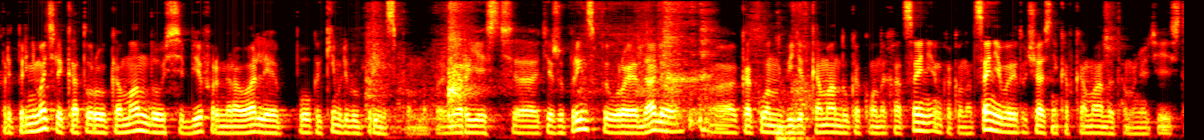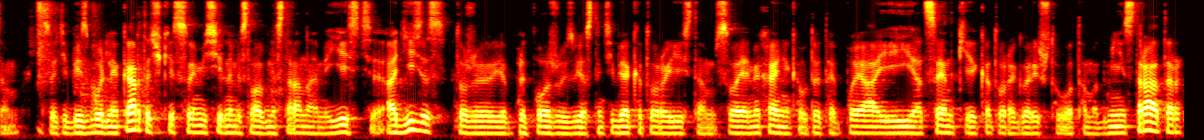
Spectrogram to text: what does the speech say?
предпринимателей, которые команду себе формировали по каким-либо принципам. Например, есть э, те же принципы у Рэя Далио, э, как он видит команду, как он их оценивает, как он оценивает участников команды. Там у него есть там эти бейсбольные карточки с своими сильными и слабыми сторонами. Есть Адизис, тоже, я предположу, известный тебе, который есть там своя механика вот этой PA и оценки, которая говорит, что вот там администратор,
